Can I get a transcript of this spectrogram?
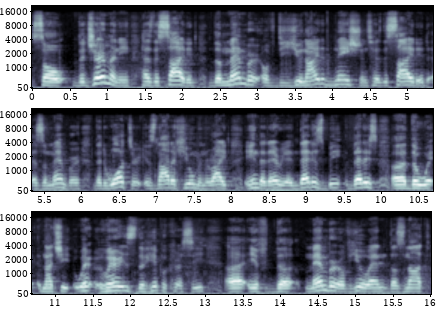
So the Germany has decided, the member of the United Nations has decided as a member that water is not a human right in that area, and that is be, that is uh, the way. Where, where is the hypocrisy uh, if the member of UN does not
